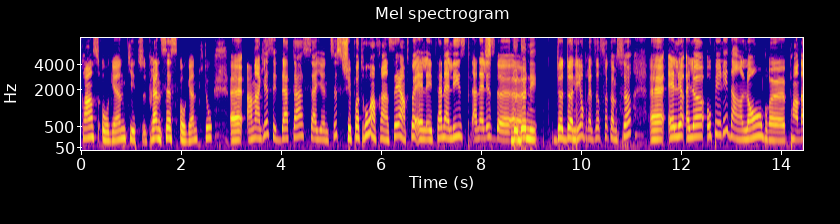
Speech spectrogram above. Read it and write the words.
France Hogan, qui est Frances Hogan plutôt, euh, en anglais, c'est data scientist. Je sais pas trop en français. En tout cas, elle est analyse, analyse de, De euh, donner. de données, on pourrait dire ça comme ça. Euh, elle, a, elle a opéré dans l'ombre euh, pendant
